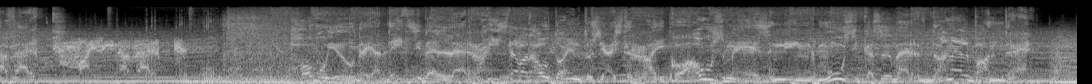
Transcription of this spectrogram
masinavärk. masinavärk. homujõude ja detsibelle rahistavad autoentusiast Raiko Ausmees ning muusikasõber Tanel Pandre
